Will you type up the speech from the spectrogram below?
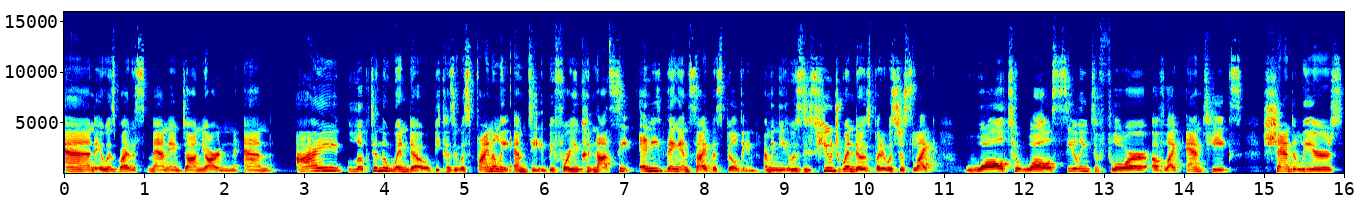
And it was by this man named Don Yarden. And I looked in the window because it was finally empty before you could not see anything inside this building. I mean, it was these huge windows, but it was just like wall to wall, ceiling to floor of like antiques, chandeliers,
